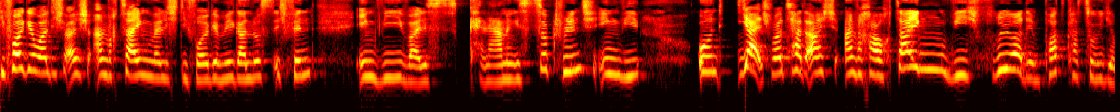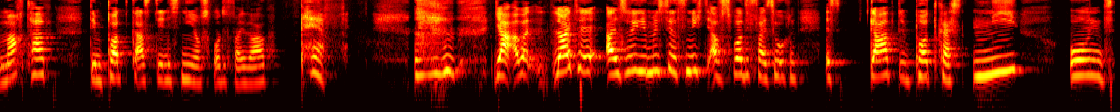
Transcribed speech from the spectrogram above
die Folge wollte ich euch einfach zeigen, weil ich die Folge mega lustig finde. Irgendwie, weil es, keine Ahnung, ist so cringe irgendwie. Und ja, ich wollte halt euch einfach auch zeigen, wie ich früher den Podcast so wie gemacht habe. Den Podcast, den es nie auf Spotify gab. Perfekt. ja, aber Leute, also ihr müsst jetzt nicht auf Spotify suchen. Es gab den Podcast nie und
